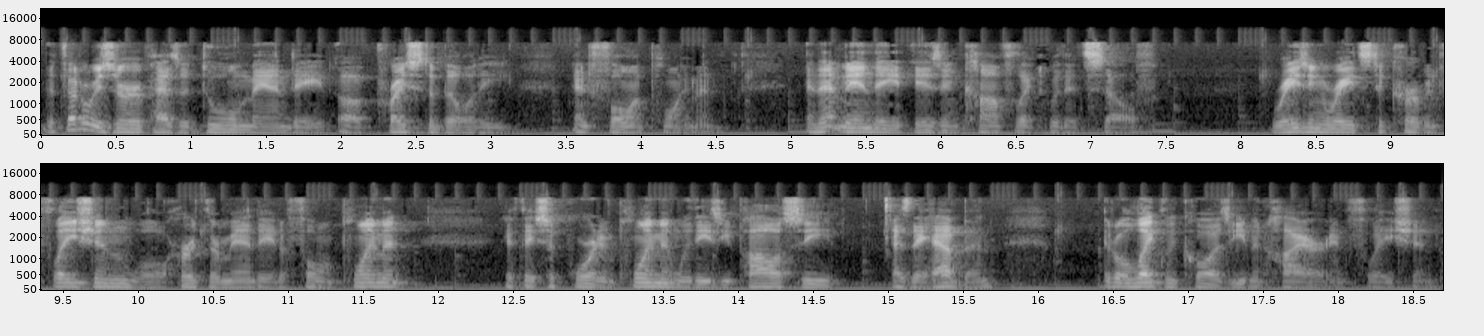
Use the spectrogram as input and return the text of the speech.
The Federal Reserve has a dual mandate of price stability and full employment, and that mandate is in conflict with itself. Raising rates to curb inflation will hurt their mandate of full employment. If they support employment with easy policy, as they have been, it will likely cause even higher inflation.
